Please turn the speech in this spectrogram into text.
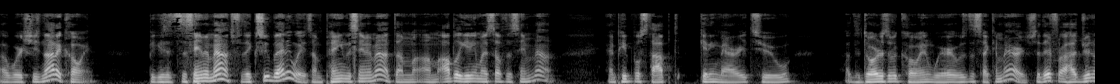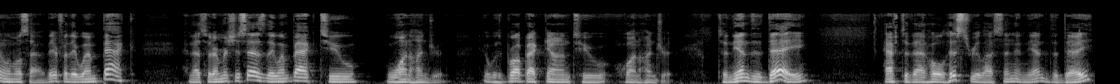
uh, where she's not a Kohen because it's the same amount for the ksuba anyways. I'm paying the same amount. I'm, I'm obligating myself the same amount. And people stopped getting married to uh, the daughters of a Kohen where it was the second marriage. So therefore, Hadrin al Therefore, they went back, and that's what our Mishnah says. They went back to 100. It was brought back down to 100. So in the end of the day, after that whole history lesson, in the end of the day,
